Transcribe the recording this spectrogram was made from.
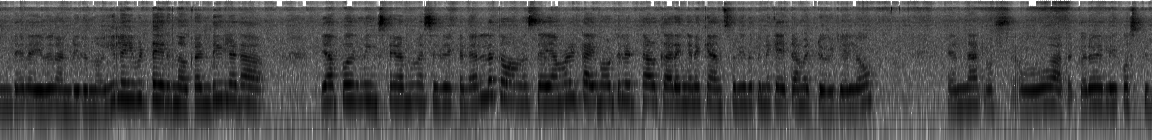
എന്റെ ലൈവ് കണ്ടിരുന്നോ? ഈ ലൈവ് ഇട്ടായിരുന്നോ? കണ്ടില്ലടാ. ഞാൻ അപ്പോൾ ഇൻസ്റ്റാഗ്രാമിൽ മെസ്സേജ് അയക്കണ്ടേ. അല്ല തോമസ് നമ്മൾ ടൈം ഔട്ടിൽ ഇട്ട ആൾക്കാരെ എങ്ങനെ ക്യാൻസൽ ചെയ്ത് പിന്നെ കയറ്റാൻ പറ്റുമില്ലല്ലോ എന്നാ ഡ്രസ്സ് ഓ അതൊക്കെ ഒരു വലിയ ക്വസ്റ്റ്യൻ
